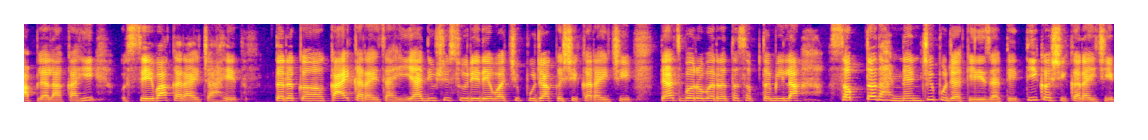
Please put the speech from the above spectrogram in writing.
आपल्याला काही सेवा करायच्या आहेत. तर क काय करायचं आहे? या दिवशी सूर्यदेवाची पूजा कशी करायची? त्याचबरोबर रथसप्तमीला सप्तधान्यांची पूजा केली जाते. ती कशी करायची?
